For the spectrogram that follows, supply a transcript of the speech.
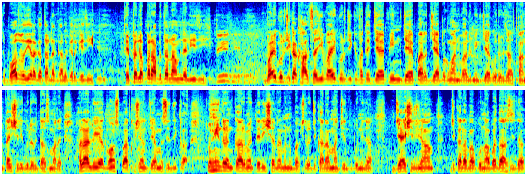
ਤੇ ਬਹੁਤ ਵਧੀਆ ਲੱਗਾ ਤੁਹਾਡਾ ਗੱਲ ਕਰਕੇ ਜੀ। ਤੇ ਪਹਿਲਾਂ ਆਪਾਂ ਰੱਬ ਦਾ ਨਾਮ ਲੈ ਲਈਏ ਜੀ। ਜੀ ਜੀ। ਵਾਹਿਗੁਰੂ ਜੀ ਕਾ ਖਾਲਸਾ ਜੀ ਵਾਹਿਗੁਰੂ ਜੀ ਕੀ ਫਤਿਹ। ਜੈ ਭੀਮ ਜੈ ਭਾਰਤ ਜੈ ਭਗਵਾਨ ਵਾਲਮੀਕ ਜੈ ਗੁਰੂ ਰਵਿਦਾਸ। ਧੰਨ ਧੰਨ ਸ਼੍ਰੀ ਗੁਰੂ ਰਵਿਦਾਸ ਮਹਾਰਾਜ। ਹਲਾਲੀਆ ਗੌਂਸ ਪਾਕ ਖੁਸ਼ਾਂ ਜੈ ਮਸੀਹ ਦੀ ਕਾ ਤੂੰ ਹੀ ਨਿਰੰਕਾਰ ਮੈਂ ਤੇਰੀ ਸ਼ਰਨ ਮੈਨੂੰ ਬਖਸ਼ ਲੋ ਜਕਾਰਾ ਮਾਂ ਚਿੰਤਪੁਰਨੀ ਦਾ। ਜੈ ਸ਼੍ਰੀ ਰਾਮ ਜਕਾਰਾ ਬਾਪੂ ਨਾਭਾਦਾਸ ਜੀ ਦਾ।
